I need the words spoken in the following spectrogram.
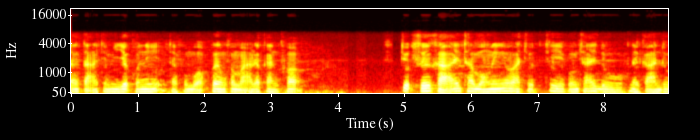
ต่างๆ จะมีเยอะกว่านี้ แต่ผมบอกเพิ่มเข้ามาแล้วกันเพราะ จุดซื้อขายถ้ามองในแง่ว่าจุดที่ผมใช้ดูในการดู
